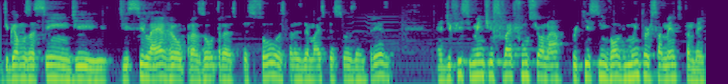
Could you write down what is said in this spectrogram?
digamos assim, de, de C-level para as outras pessoas, para as demais pessoas da empresa, é, dificilmente isso vai funcionar, porque isso envolve muito orçamento também.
